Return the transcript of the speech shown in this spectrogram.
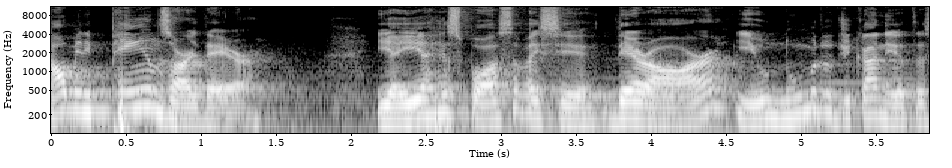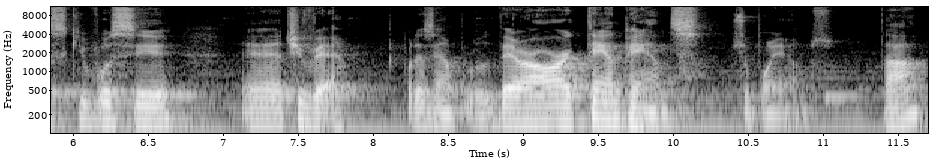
How many pens are there? E aí a resposta vai ser there are e o número de canetas que você é, tiver. Por exemplo, there are 10 pens, suponhamos, tá?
